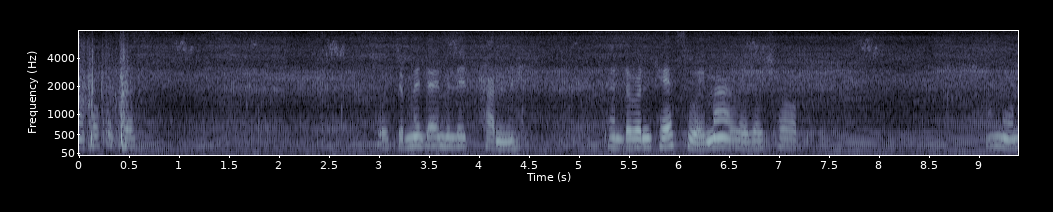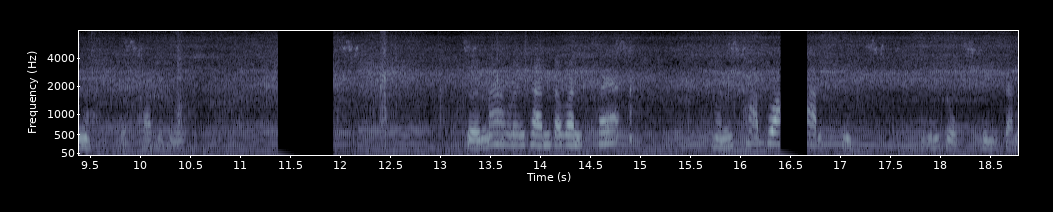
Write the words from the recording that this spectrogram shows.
าเขาก็จะกลัวจะไม่ได้เมล็ดพันธุ์ทานตะวันแคสสวยมากเลยเราชอบข้างโน้นนะเดี๋ยวพาไปดูสวยมากเลยทานตะวันแคะเหมือนภาพวาดนี่นี่ดกดีจัง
